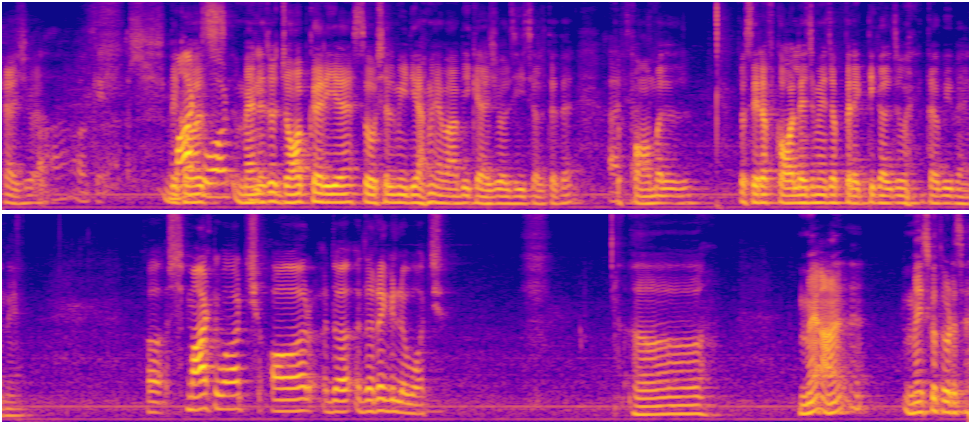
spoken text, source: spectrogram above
casual okay because मैंने जो जॉब करी है सोशल मीडिया में वहाँ भी कैजुअल्स ही चलते थे। तो अच्छा। फॉर्मल तो सिर्फ़ कॉलेज में जब प्रैक्टिकल जो है तभी पहने स्मार्ट वॉच और द रेगुलर वॉच मैं आ, मैं इसको थोड़ा सा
